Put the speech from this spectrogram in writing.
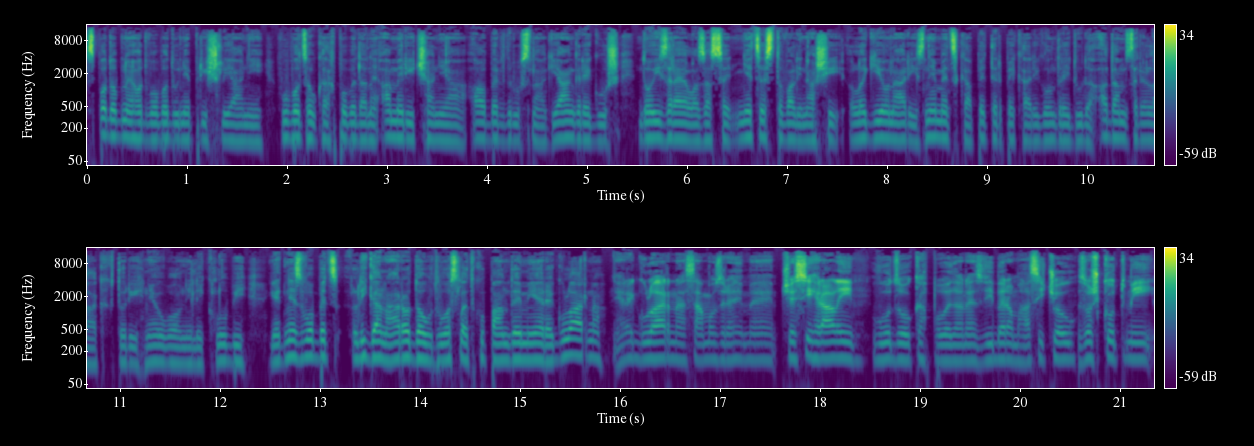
Z podobného dôvodu neprišli ani v úvodzovkách povedané Američania, Albert Rusnák, Jan Greguš. Do Izraela zase necestovali naši legionári z Nemecka, Peter Pekárik, Ondrej Duda, Adam Zrelák, ktorých neuvoľnili kluby. Je dnes vôbec Liga národov v dôsledku pandémie regulárna? Neregulárna, samozrejme. Česi hrali v úvodzovkách povedané s výberom hasičov, so škotmi.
